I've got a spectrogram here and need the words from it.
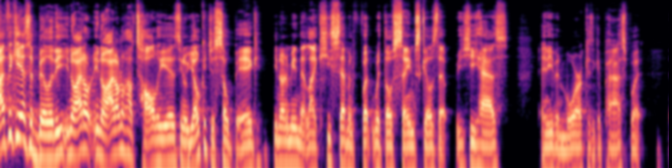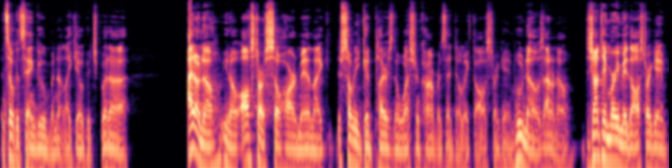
I think he has ability. You know, I don't, you know, I don't know how tall he is. You know, Jokic is so big, you know what I mean? That like he's seven foot with those same skills that he has and even more because he could pass, but and so could Sengun, but not like Jokic. But uh I don't know. You know, All Star's so hard, man. Like there's so many good players in the Western Conference that don't make the All Star game. Who knows? I don't know. DeJounte Murray made the All Star game,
